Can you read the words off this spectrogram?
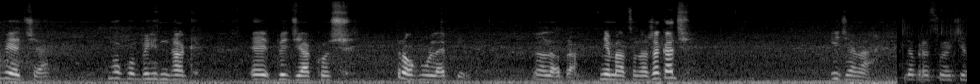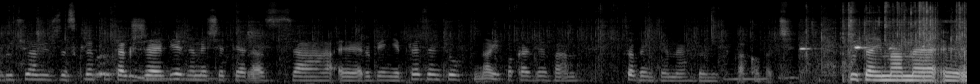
wiecie, mogłoby jednak być jakoś trochę lepiej. No dobra, nie ma co narzekać. Idziemy. Dobra, słuchajcie, wróciłam już ze sklepu, także bierzemy się teraz za e, robienie prezentów, no i pokażę Wam, co będziemy do nich pakować. Tutaj mamy e,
